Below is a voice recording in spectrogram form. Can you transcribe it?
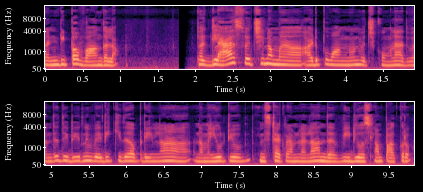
கண்டிப்பாக வாங்கலாம். இப்போ கிளாஸ் வச்சு நம்ம அடுப்பு வாங்கினோன்னு வச்சுக்கோங்களேன் அது வந்து திடீர்னு வெடிக்குது அப்படின்லாம் நம்ம யூடியூப் இன்ஸ்டாகிராம்லலாம் அந்த வீடியோஸ்லாம் பார்க்குறோம்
